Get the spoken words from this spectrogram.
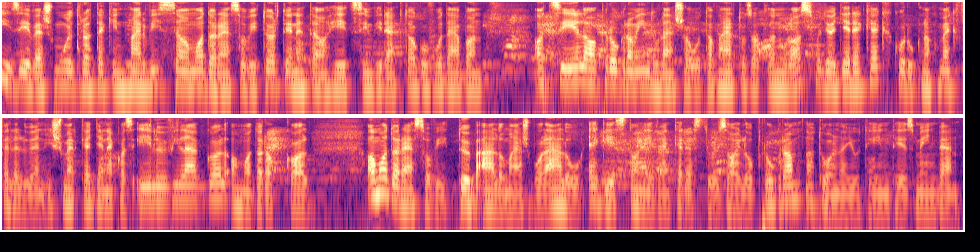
Tíz éves múltra tekint már vissza a madarászovi története a Hétszínvirág tagovodában. A cél a program indulása óta változatlanul az, hogy a gyerekek koruknak megfelelően ismerkedjenek az élővilággal, a madarakkal. A Madarászovi több állomásból álló, egész tanéven keresztül zajló program a Tolnai úti intézményben.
